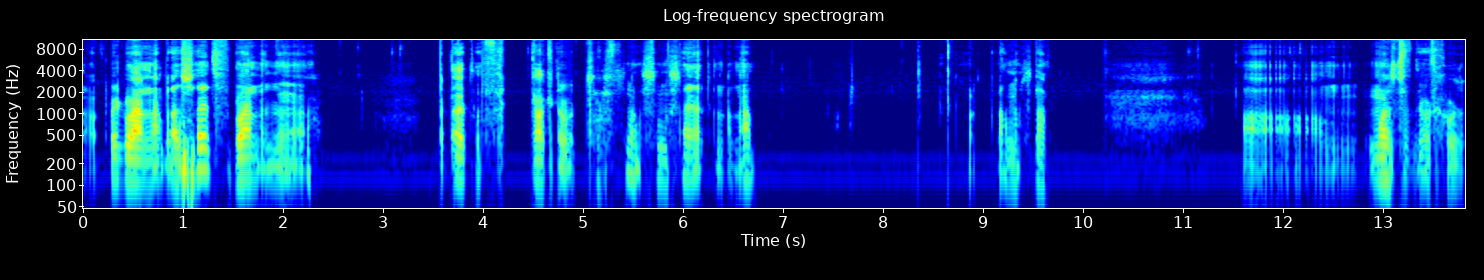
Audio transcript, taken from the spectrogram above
Вот, вы главное обращайтесь, главное не пытайтесь как-то вот, ну, самостоятельно, да, вот, потому что а, можете сделать хуже.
